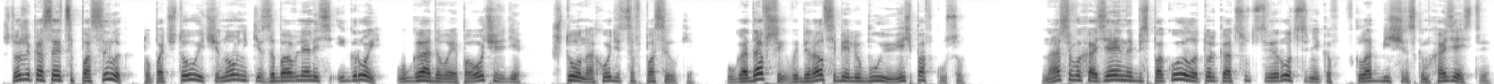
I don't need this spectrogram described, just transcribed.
Что же касается посылок, то почтовые чиновники забавлялись игрой, угадывая по очереди, что находится в посылке. Угадавший выбирал себе любую вещь по вкусу. Нашего хозяина беспокоило только отсутствие родственников в кладбищенском хозяйстве.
